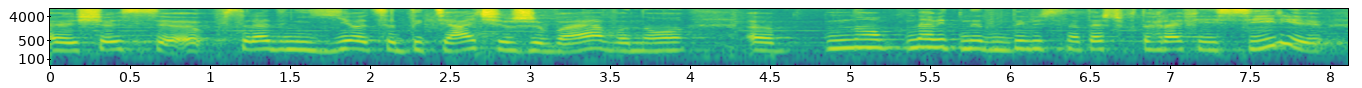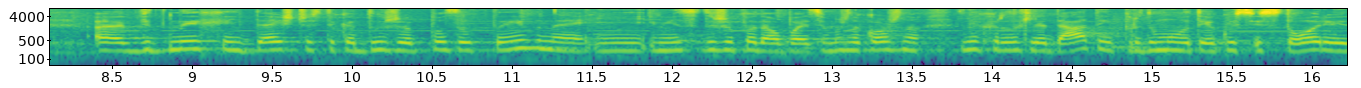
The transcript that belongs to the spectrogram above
е, щось е, всередині є. Це дитяче, живе. Воно е, ну навіть не дивлячись на те, що фотографії сірі. Е, Від них йде щось таке дуже позитивне, і, мені це дуже подобається. Можна кожну з них розглядати і придумувати якусь історію.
